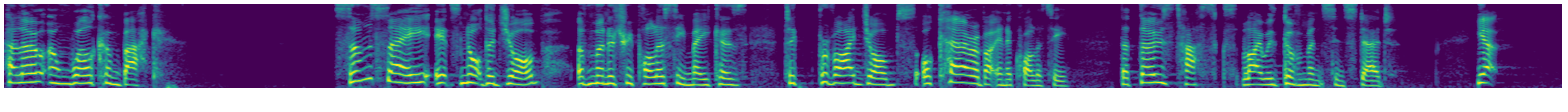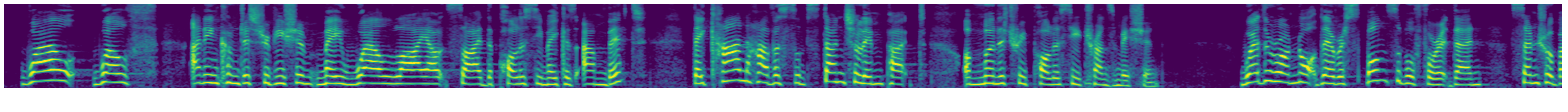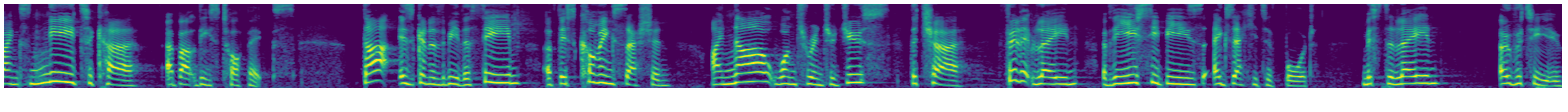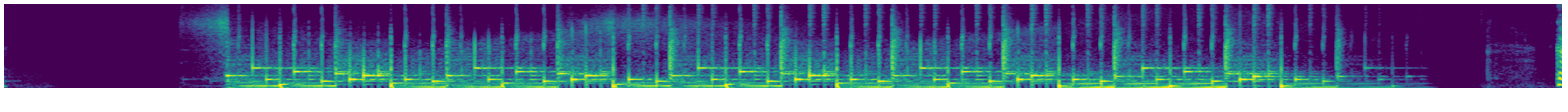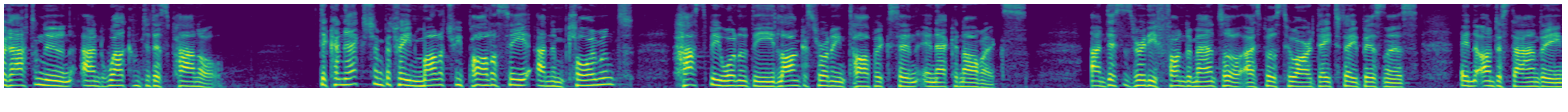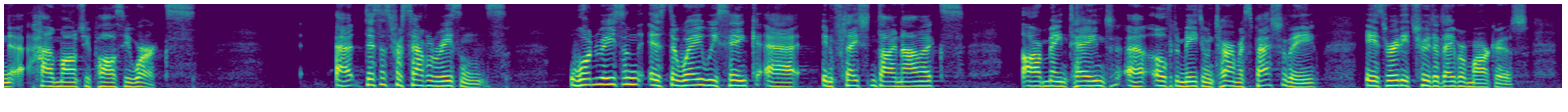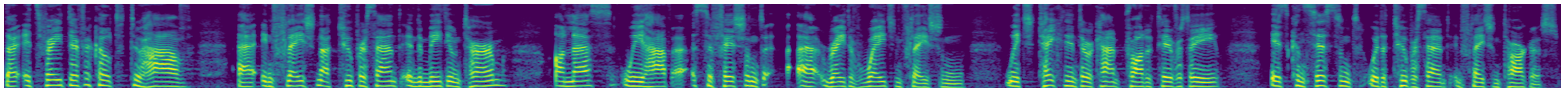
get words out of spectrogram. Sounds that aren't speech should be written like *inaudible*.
Hello and welcome back. Some say it's not the job of monetary policy makers to provide jobs or care about inequality, that those tasks lie with governments instead. Yet, while wealth and income distribution may well lie outside the policymakers' ambit, they can have a substantial impact on monetary policy transmission. Whether or not they're responsible for it then, central banks need to care about these topics. That is going to be the theme of this coming session. I now want to introduce the chair, Philip Lane of the ECB's Executive Board. Mr Lane, over to you. Good afternoon and welcome to this panel. The connection between monetary policy and employment has to be one of the longest running topics in, in economics. And this is really fundamental, I suppose, to our day-to-day -day business in understanding how monetary policy works. Uh, this is for several reasons. One reason is the way we think uh, inflation dynamics are maintained uh, over the medium term, especially is really through the labour market. That it's very difficult to have uh, inflation at 2% in the medium term unless we have a sufficient uh, rate of wage inflation, which taking into account productivity is consistent with a 2% inflation target.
